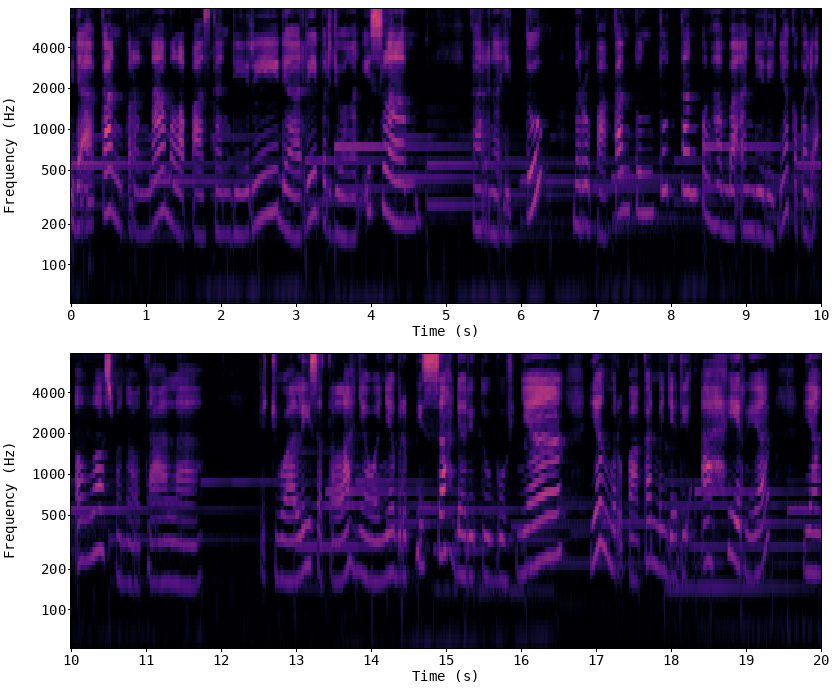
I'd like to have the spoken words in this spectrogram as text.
tidak akan pernah melepaskan diri dari perjuangan Islam. Karena itu, merupakan tuntutan penghambaan dirinya kepada Allah Subhanahu wa taala kecuali setelah nyawanya berpisah dari tubuhnya yang merupakan menjadi akhir ya yang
